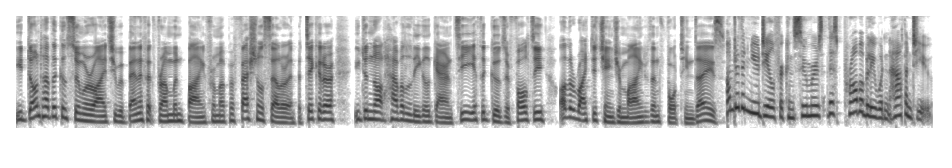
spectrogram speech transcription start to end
you don't have the consumer rights you would benefit from when buying from a professional seller. In particular, you do not have a legal guarantee if the goods are faulty or the right to change your mind within 14 days. Under the new deal for consumers, this probably wouldn't happen to you,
